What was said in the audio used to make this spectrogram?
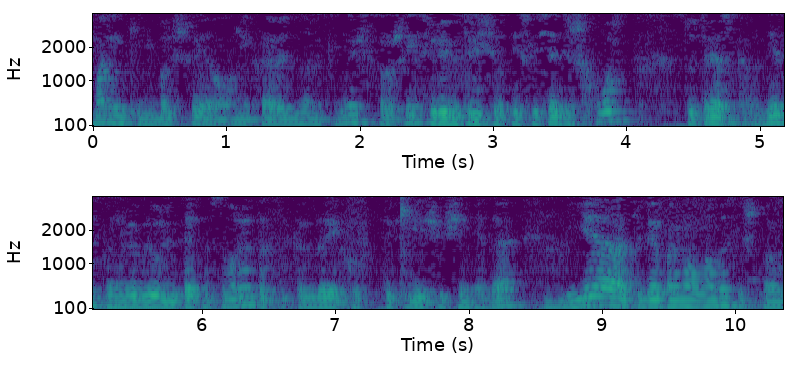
маленькие, небольшие, а у них аэродинамика не очень хорошая, их все время трясет. Если сядешь в хвост, то тряска. С детства не люблю летать на самолетах, когда их вот такие ощущения, да. И я себя поймал на мысли, что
